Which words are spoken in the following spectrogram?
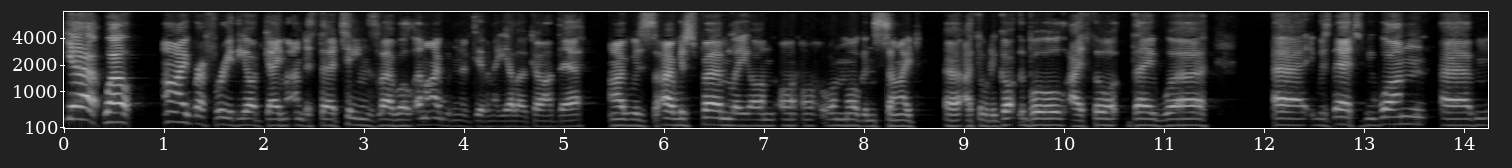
Yeah, well, I referee the odd game at under 13s level, and I wouldn't have given a yellow card there. I was I was firmly on on, on Morgan's side. Uh, I thought he got the ball. I thought they were. Uh, it was there to be won. Um,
